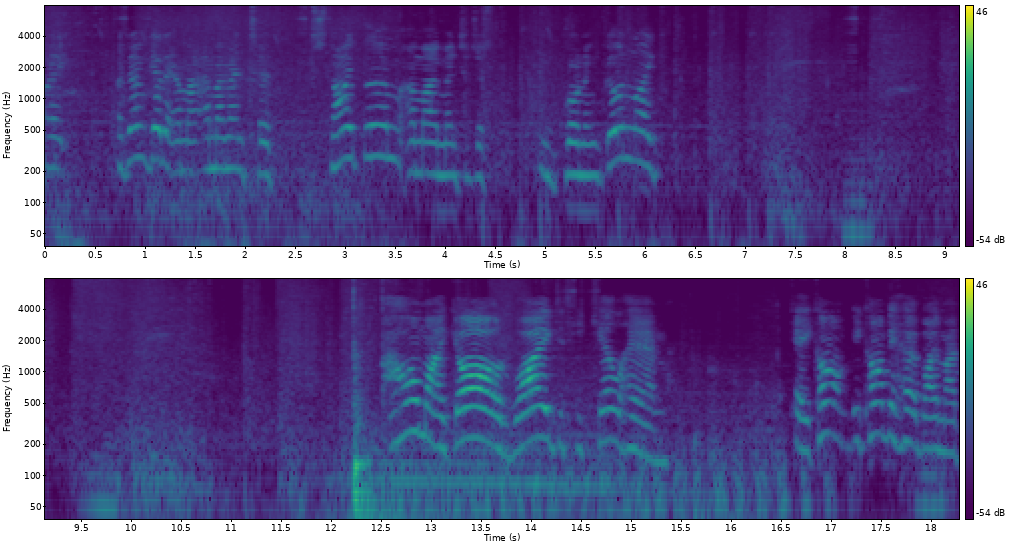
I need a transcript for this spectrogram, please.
Right. I don't get it. Am I am I meant to snipe them? Am I meant to just run and gun like? Oh my god! Why did he kill him? Okay, he can't he can't be hurt by my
